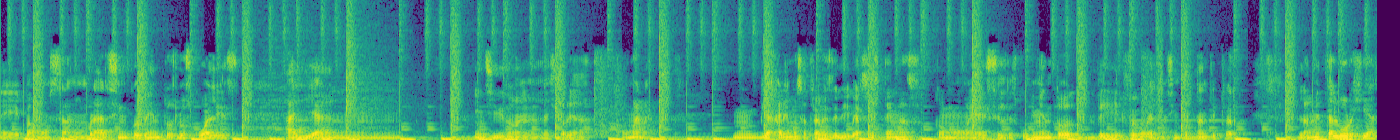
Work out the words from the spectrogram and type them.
Eh, vamos a nombrar cinco eventos los cuales hayan incidido en la historia humana. Mm, viajaremos a través de diversos temas, como es el descubrimiento del fuego, el más importante, claro la metalurgia,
